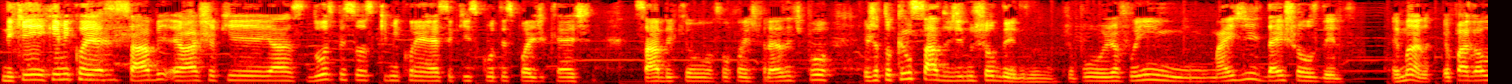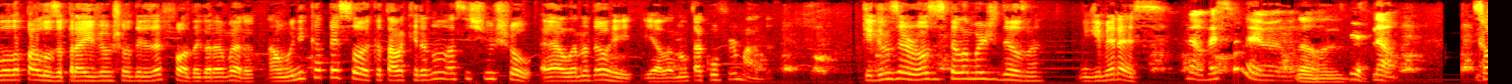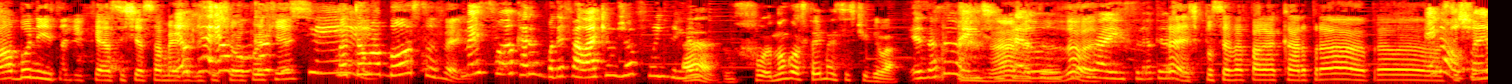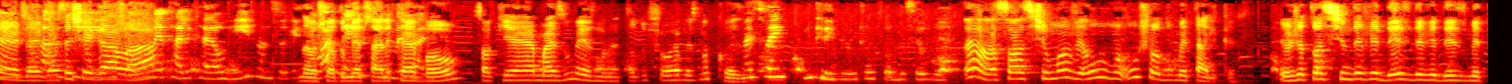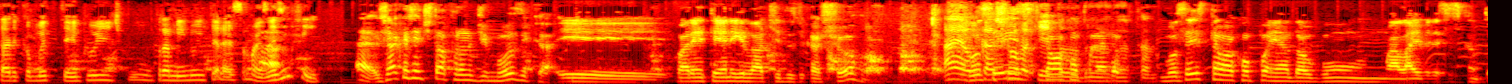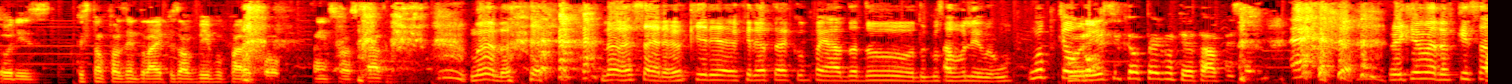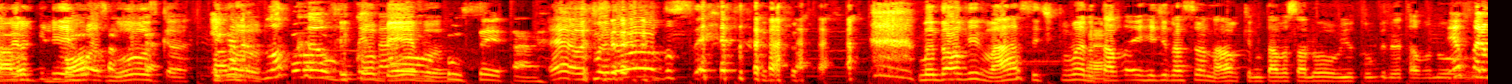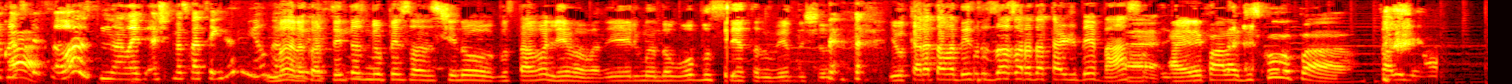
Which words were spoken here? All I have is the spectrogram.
E quem, quem me conhece sabe, eu acho que as duas pessoas que me conhecem, que escutam esse podcast, sabem que eu sou fã de Fresno. e, Tipo, eu já tô cansado de ir no show deles, né? Tipo, eu já fui em mais de 10 shows deles. E, mano, eu pagar o Lollapalooza pra ir ver o show deles é foda. Agora, mano, a única pessoa que eu tava querendo assistir o show é a Lana Del Rey. E ela não tá confirmada. Porque Guns N' Roses, pelo amor de Deus, né? Ninguém merece. Não, vai se fuder, mano. Não, Não. Só a bonita que quer assistir essa merda Eu, desse eu show, nunca porque. assisti. Mas tá uma bosta, velho. Mas foi, eu quero poder falar que eu já fui, entendeu? É, foi- não gostei, mas estive lá. Exatamente. Ah, eu meu Deus, quero olha. usar isso na teoria. É, tipo, você vai pagar caro pra, pra É igual, assistir merda. É igual você chegar o show lá. do Metallica era horrível, não sei o que. Não, eu o show do Metallica é bom, só que é mais o mesmo, né? Todo show é a mesma coisa. Mas foi incrível, então foda-se, eu vou. Ah, ela só assistiu uma vez, um, um show do Metallica. Eu já tô assistindo DVDs e DVDs do Metallica há muito tempo e, tipo, pra mim não interessa mais. Mas enfim. É, já que a gente tá falando de música e quarentena e latidos de cachorro, Ah, é, o cachorro aqui estão do, do, acompanhando- casa. vocês estão acompanhando alguma live desses cantores que estão fazendo lives ao vivo para o povo está em suas casas? Mano, não, é sério, eu queria, eu queria ter acompanhado a do, do Gustavo Lima. Um- Uma porque eu Por gosto. isso que eu perguntei, eu tava pensando. Porque, mano, eu fiquei Falou sabendo que ele errou as músicas. Ele Falou- tava loucão. Ficou bebo. Pulseta! É, mandou do céu. Mandou ao vivaço, e, tipo, mano, É. tava em rede nacional, que não tava só no YouTube, né? Tava no. Meu, foram quantas Ah. pessoas na live? Acho que umas 400 mil, né? Mano, 400 mil pessoas assistindo o Gustavo Lima, mano. E ele mandou um obuceta no meio do show. e o cara tava desde as 2 horas da tarde bebaço. É, aí ele fala, desculpa! Falei demais.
